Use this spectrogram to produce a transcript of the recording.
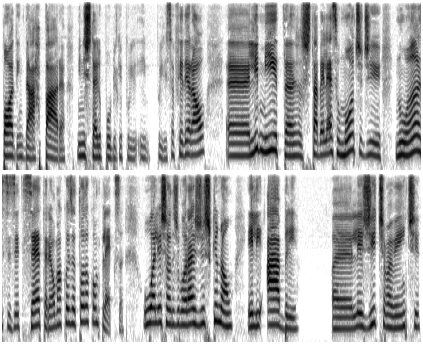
podem dar para Ministério Público e Polícia Federal, é, limita, estabelece um monte de nuances, etc. É uma coisa toda complexa. O Alexandre de Moraes diz que não. Ele abre é, legitimamente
